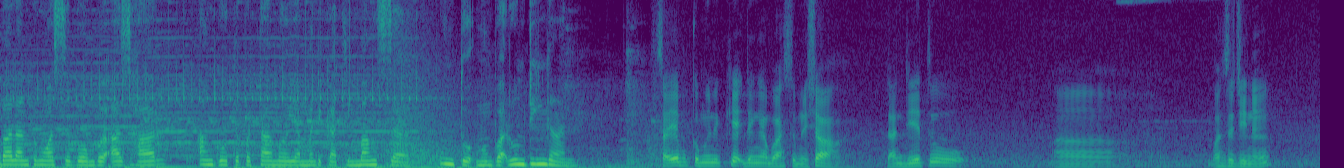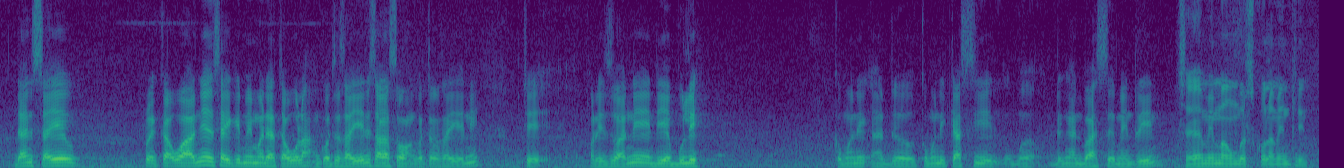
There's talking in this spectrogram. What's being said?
Timbalan penguasa bomba Azhar anggota pertama yang mendekati mangsa untuk membuat rundingan. Saya berkomunikasi dengan bahasa Malaysia dan dia tu uh, bahasa Cina dan saya pereka awalnya saya memang dah tahulah anggota saya ni salah seorang anggota saya ni Cik Farizwan ni dia boleh komunik, ada komunikasi dengan bahasa Mandarin. Saya memang bersekolah Mandarin.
